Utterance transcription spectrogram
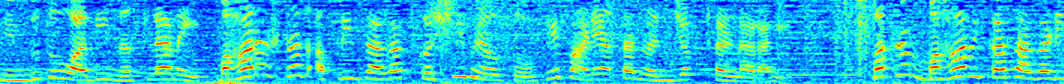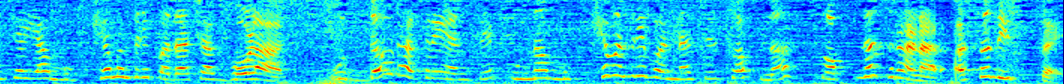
हिंदुत्ववादी नसल्याने महाराष्ट्रात आपली जागा कशी मिळवतो हे पाहणे आता रंजक ठरणार आहे. मात्र महाविकास आघाडीच्या या मुख्यमंत्री पदाच्या घोळात उद्धव ठाकरे यांचे पुन्हा मुख्यमंत्री बनण्याचे स्वप्न स्वप्नच राहणार असं दिसतंय.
